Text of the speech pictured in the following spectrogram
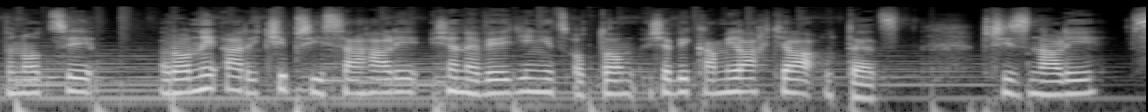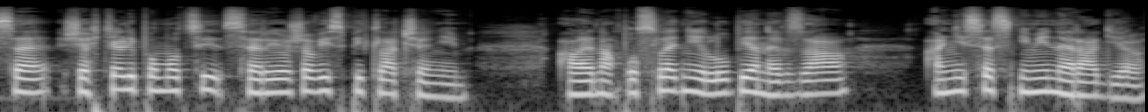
v noci Rony a Richie přísahali, že nevědí nic o tom, že by Kamila chtěla utéct. Přiznali se, že chtěli pomoci Seriožovi s pytlačením, ale na poslední lub je nevzal, ani se s nimi neradil.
